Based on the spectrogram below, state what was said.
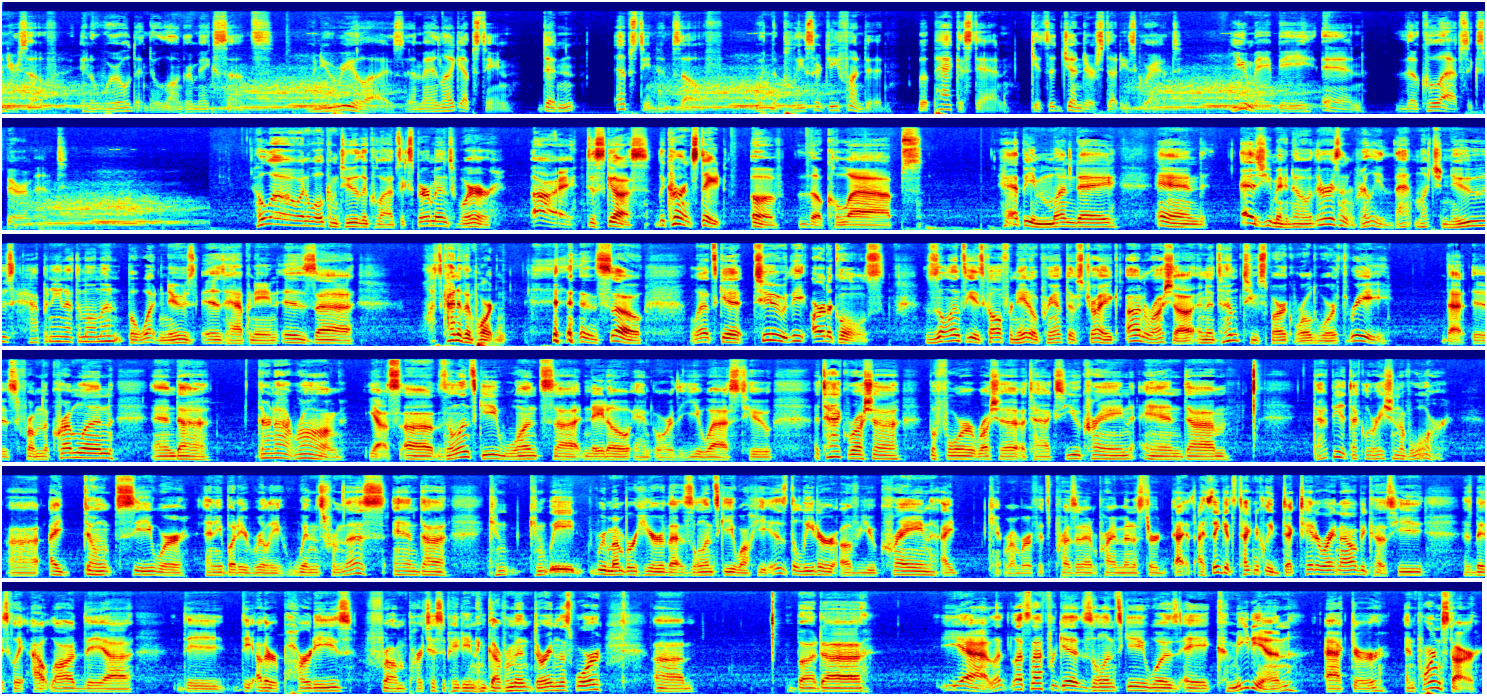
find yourself in a world that no longer makes sense. When you realize that a man like Epstein didn't Epstein himself. When the police are defunded, but Pakistan gets a gender studies grant. You may be in the collapse experiment. Hello, and welcome to the collapse experiment, where I discuss the current state of the collapse. Happy Monday, and as you may know, there isn't really that much news happening at the moment, but what news is happening is, uh, well, it's kind of important. so, let's get to the articles. Zelensky's call for NATO preemptive strike on Russia, an attempt to spark World War III. That is from the Kremlin, and uh, they're not wrong. Yes, uh, Zelensky wants uh, NATO and or the U.S. to attack Russia before Russia attacks Ukraine, and um, that would be a declaration of war. Uh, I don't see where anybody really wins from this, and uh, can can we remember here that Zelensky, while he is the leader of Ukraine, I can't remember if it's president, prime minister. I, I think it's technically dictator right now because he has basically outlawed the uh, the the other parties from participating in government during this war. Um, but uh, yeah, let, let's not forget Zelensky was a comedian, actor, and porn star,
